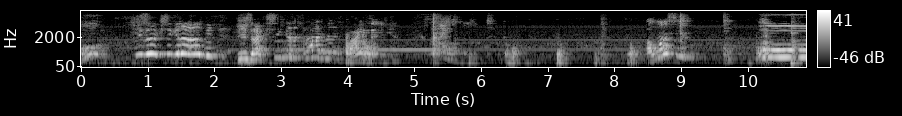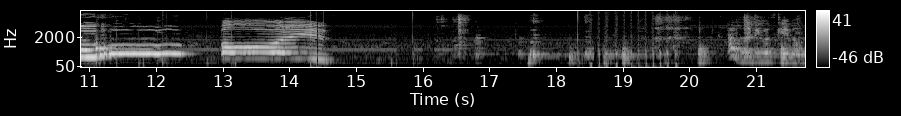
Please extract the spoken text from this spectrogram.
Oh, he's actually gonna admin. He's actually gonna admin finally. Finally. Come on. Unless you. Oh, Leaving this game a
